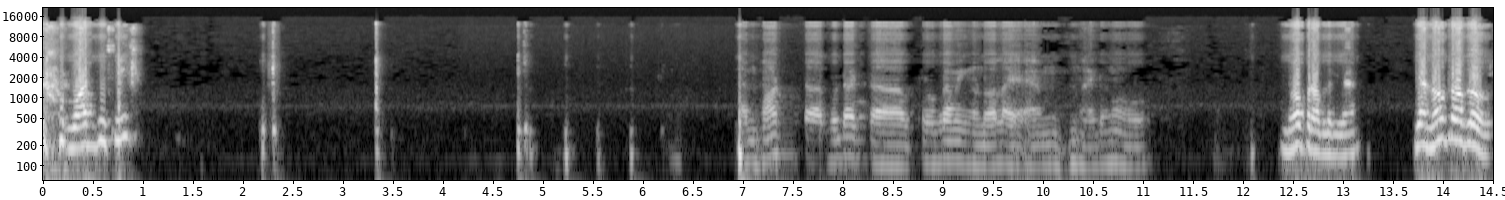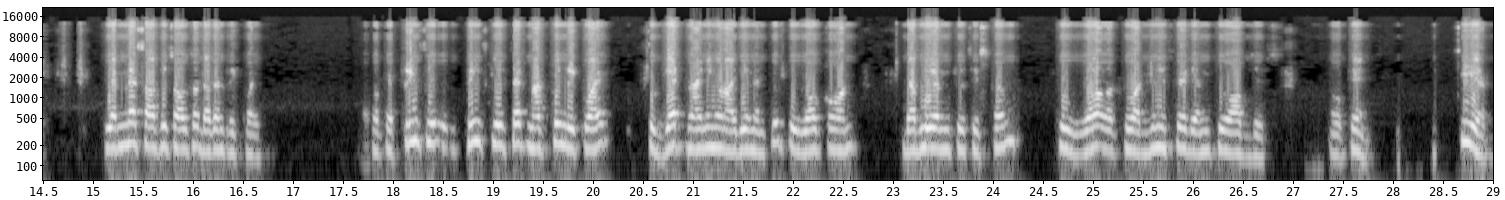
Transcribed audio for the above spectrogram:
what this is? I'm not uh, good at uh, programming and all. I am. I don't know. No problem, yeah. Yeah, no problem. MS Office also doesn't require. Okay, free, free skill set, nothing required to get running on IBM MQ, to work on WMQ system, to work, to administrate MQ objects. Okay. Here,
